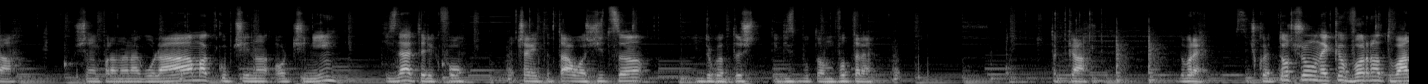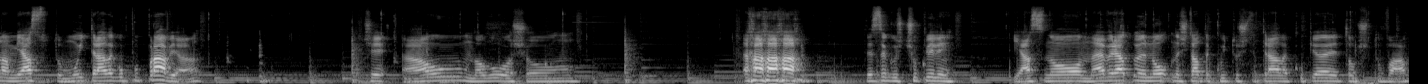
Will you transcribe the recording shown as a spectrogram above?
Така. Ще направим една голяма купчина от чини. И знаете ли какво? Чакайте тази лъжица и другата ще ги сбутам вътре. Така. Добре. Всичко е точно. Нека върна това на мястото му и трябва да го поправя. Че... Ау, много лошо. Те са го щупили. Ясно. Най-вероятно едно от нещата, които ще трябва да купя е точно това.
